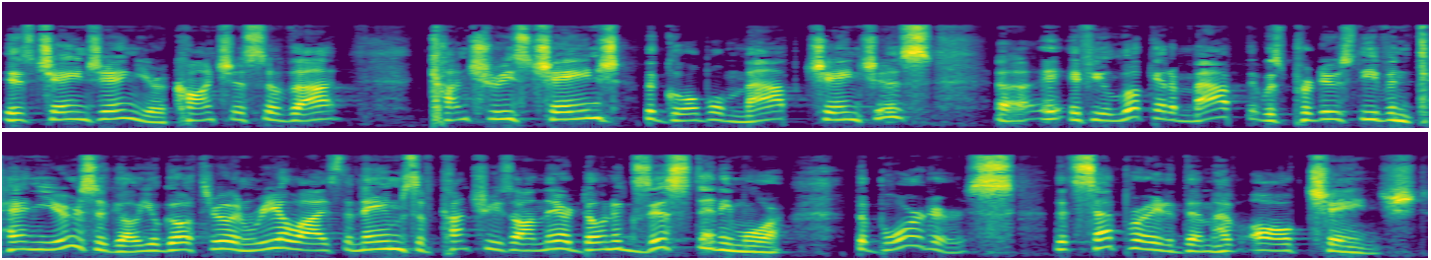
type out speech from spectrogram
is changing? You're conscious of that? Countries change. The global map changes. Uh, if you look at a map that was produced even 10 years ago, you'll go through and realize the names of countries on there don't exist anymore. The borders that separated them have all changed.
